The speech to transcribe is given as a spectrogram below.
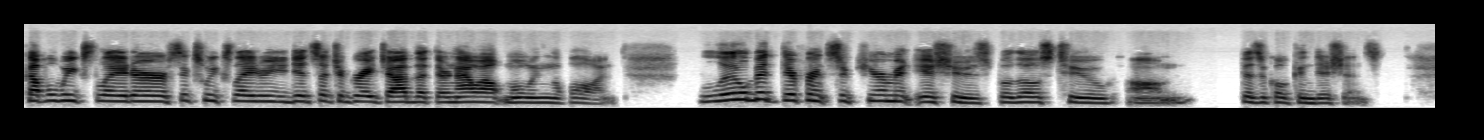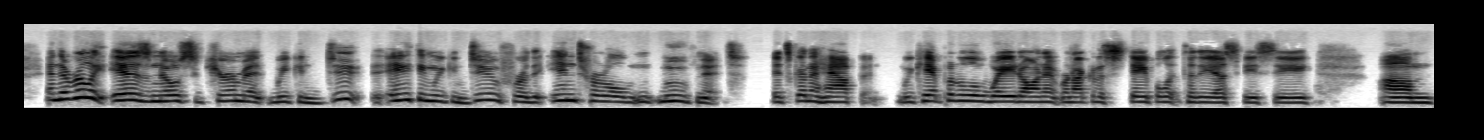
a couple weeks later, six weeks later, you did such a great job that they're now out mowing the lawn. Little bit different securement issues for those two um, physical conditions. And there really is no securement we can do, anything we can do for the internal movement. It's going to happen. We can't put a little weight on it. We're not going to staple it to the SVC. Um,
